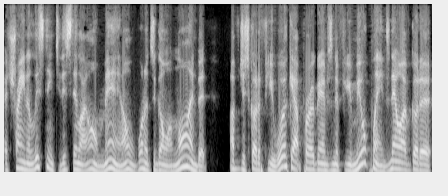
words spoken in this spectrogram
a trainer listening to this. They're like, oh man, I wanted to go online, but I've just got a few workout programs and a few meal plans. Now I've got to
